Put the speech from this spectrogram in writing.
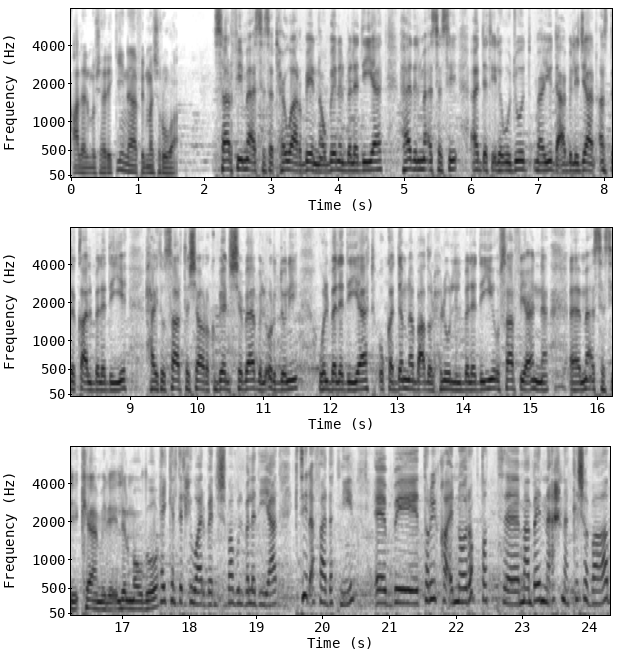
على المشاركين في المشروع. صار في مؤسسة حوار بيننا وبين البلديات. هذه المؤسسة أدت إلى وجود ما يدعى بلجان أصدقاء البلدية حيث صار تشارك بين الشباب الأردني والبلديات وقدمنا بعض الحلول للبلدية وصار في عندنا آه، مؤسسة كاملة للموضوع. هيكلة الحوار بين الشباب والبلديات كثير أفادتني آه، بطريقة أنه ربطت آه، ما بيننا إحنا كشباب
